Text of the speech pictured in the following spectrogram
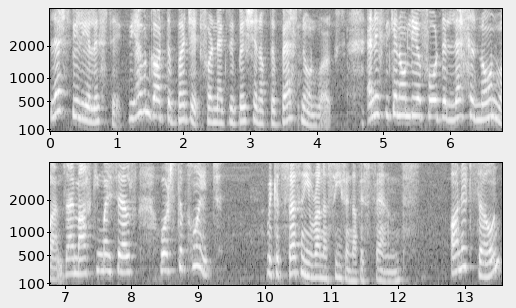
Let's be realistic. We haven't got the budget for an exhibition of the best known works. And if we can only afford the lesser known ones, I'm asking myself, what's the point? We could certainly run a season of his films. On its own,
